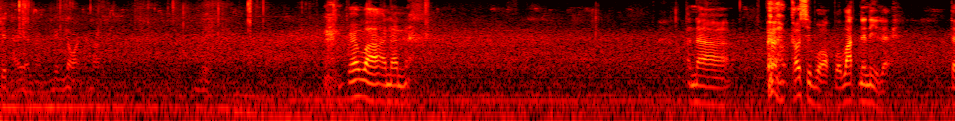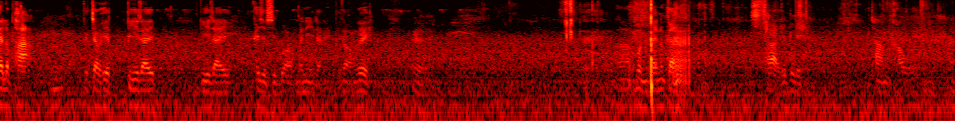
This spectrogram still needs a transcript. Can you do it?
เฮ็ดให้อัน นั้นเล็กน้อยอันนั้นนี่แปลว่าอันนั้นอันน่ะเขาสิบอกประวัติในนี่แหละ แต่ละภาคก็เจ้าเฮ็ดปีใดปีใดเขาจะสิบอกมานี่ได้พี่น้องเอ้ยเอออ่าเบิ่งไปนำกันสิถ่ายให้เบิ่งทางเขาอัน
